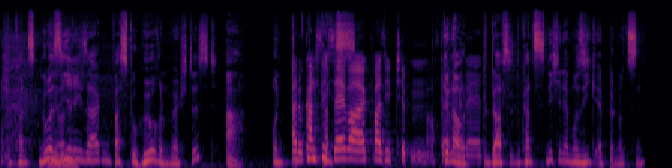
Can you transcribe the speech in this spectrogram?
Du kannst nur Ja, Siri nicht. sagen, was du hören möchtest. Ah, Und Ah, du kannst nicht selber quasi tippen auf deinem Genau, Gerät. du, darfst, du kannst es nicht in der Musik-App benutzen.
